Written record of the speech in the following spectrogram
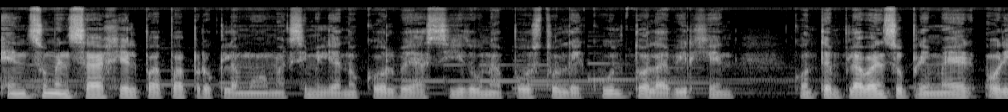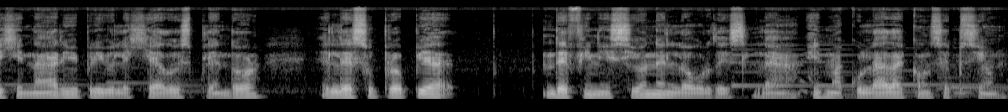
en su mensaje el Papa proclamó Maximiliano Kolbe ha sido un apóstol de culto a la Virgen, contemplaba en su primer, originario y privilegiado esplendor el de su propia definición en Lourdes, la Inmaculada Concepción.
